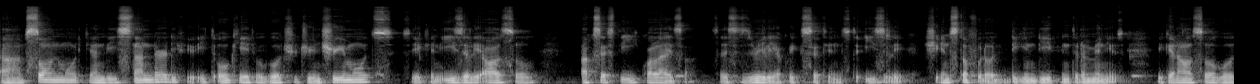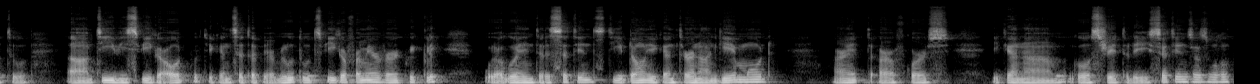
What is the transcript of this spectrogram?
Um, sound mode can be standard. If you hit ok it will go through three modes. So you can easily also access the equalizer. So this is really a quick settings to easily change stuff without digging deep into the menus. You can also go to um, TV speaker output. You can set up your Bluetooth speaker from here very quickly. Without going into the settings, deep down you can turn on game mode. Alright, or of course you can um, go straight to the settings as well.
